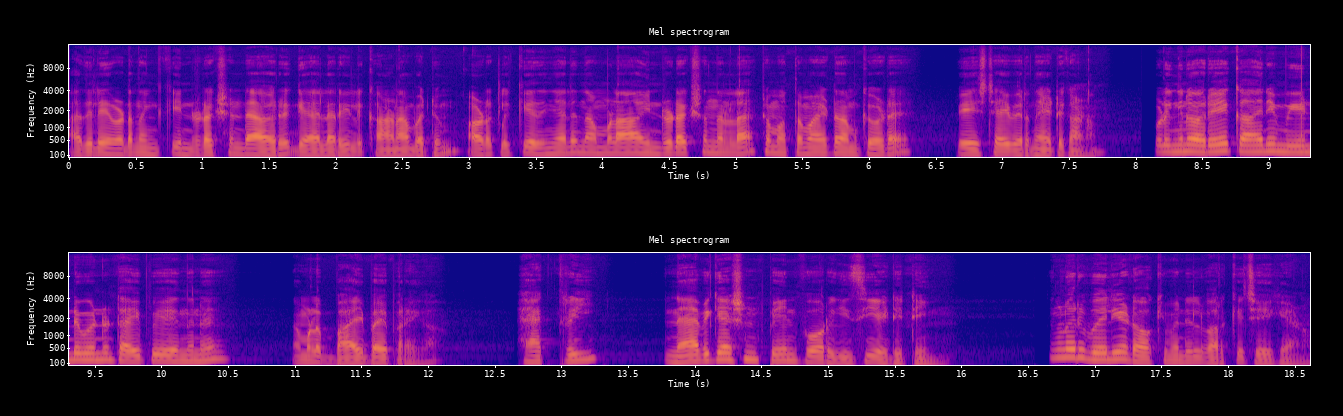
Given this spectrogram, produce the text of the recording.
അതിൽ ഇവിടെ നിങ്ങൾക്ക് ഇൻട്രൊഡക്ഷന്റെ ആ ഒരു ഗാലറിയിൽ കാണാൻ പറ്റും. അവിടെ ക്ലിക്ക് ചെയ്ത് കഴിഞ്ഞാൽ നമ്മൾ ആ ഇൻട്രൊഡക്ഷൻ എന്നുള്ള മൊത്തമായിട്ട് നമുക്കിവിടെ പേസ്റ്റായി വരുന്നതായിട്ട് കാണാം. അപ്പോൾ ഇങ്ങനെ ഒരേ കാര്യം വീണ്ടും വീണ്ടും ടൈപ്പ് ചെയ്യുന്നതിന് നമ്മൾ ബൈ ബൈ പറയുക. Hack three navigation pane for easy editing നിങ്ങളൊരു വലിയ ഡോക്യുമെന്റിൽ വർക്ക് ചെയ്യുകയാണോ?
